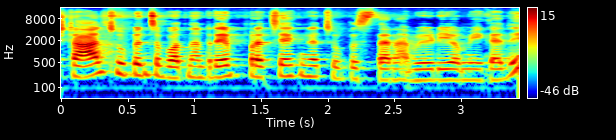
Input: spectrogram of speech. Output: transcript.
స్టాల్ చూపించబోతున్నాను. రేపు ప్రత్యేకంగా చూపిస్తాను ఆ వీడియో మీకు అది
